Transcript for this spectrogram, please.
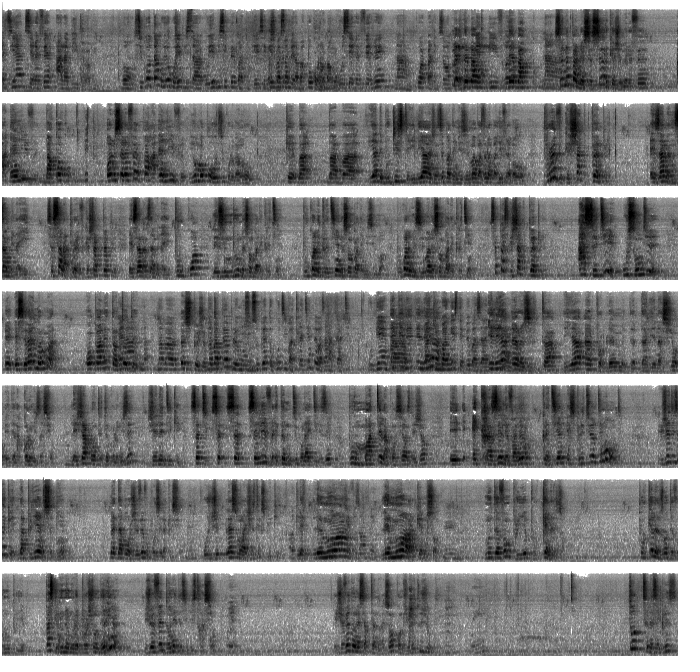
chrétien se réfère à la Bible. À la Bible. bon sikoyo ntango yo koyebisa oyebisi mpe bato ke esengeli basambela bakoko na bango ose référé na quoi par exemple? Mais les ba- livre les ba- na ce n'est pas nécessaire que je me réfère à un livre. Bakoko. On ne se réfère pas à un livre. Yomoko Otsu Kolobango. Que ba, ba, ba, il y a des bouddhistes, il y a, je ne sais pas, des musulmans, basés dans le livre na bango. Preuve que chaque peuple est un ensemble naïe. C'est ça la preuve, que chaque peuple est naïe. Pourquoi les hindous ne sont pas des chrétiens? Pourquoi les chrétiens ne sont pas des musulmans? Pourquoi les musulmans ne sont pas des chrétiens? C'est parce que chaque peuple a ce Dieu ou son Dieu. Et, et cela est normal. On parlait tantôt de... Est-ce que je peux tokuti bachrétien mpe baza na kati ou bien Il- il- il y a- Il y un résultat, il y a un problème d'aliénation et de la colonisation. Les gens ont été colonisés. Je l'ai dit que cette- ce, ce- ce livre est un outil qu'on a utilisé pour mater la conscience des gens et, écraser les valeurs chrétiennes et spirituelles du monde. Je disais que la prière, c'est bien, mais d'abord, je vais vous poser la question. Je- Laisse-moi juste expliquer. Les, les noirs, les noirs que nous sommes, nous devons prier pour quelle raison Pour quelle raison devons-nous prier? Parce que nous ne nous reprochons de rien. Je vais donner des illustrations. Oui. Et je vais donner certaines raisons, comme je l'ai toujours dit. oui Toutes les églises,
